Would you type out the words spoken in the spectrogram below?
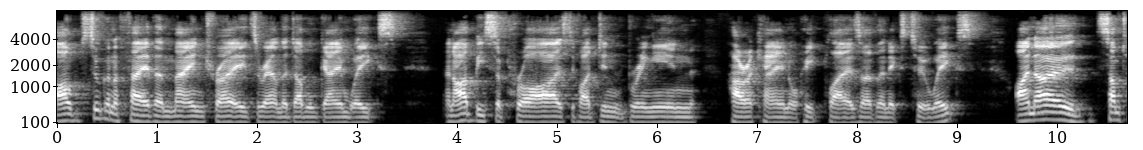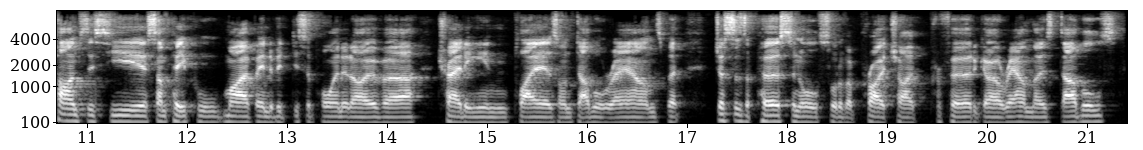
I'm still going to favour main trades around the double game weeks, and I'd be surprised if I didn't bring in Hurricane or Heat players over the next two weeks. I know sometimes this year some people might have been a bit disappointed over trading in players on double rounds, but just as a personal sort of approach, I prefer to go around those doubles.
